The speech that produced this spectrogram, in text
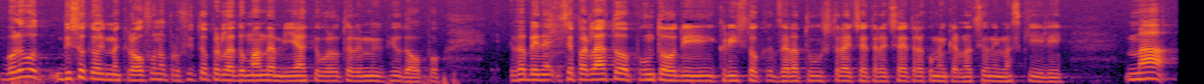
Volevo, visto che ho il microfono, approfitto per la domanda mia che volevo tenermi più dopo. Va bene, si è parlato appunto di Cristo, Zarathustra, eccetera, eccetera, come incarnazioni maschili ma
